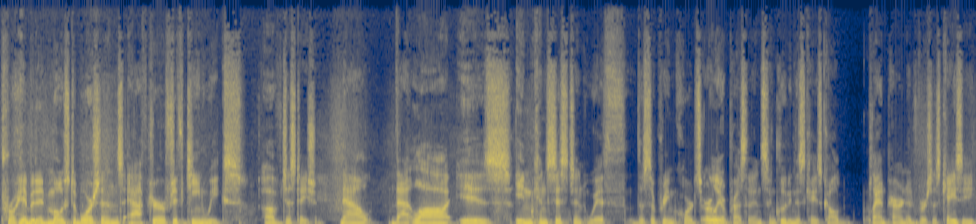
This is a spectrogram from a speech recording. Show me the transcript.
prohibited most abortions after 15 weeks of gestation. Now, that law is inconsistent with the Supreme Court's earlier precedents, including this case called Planned Parenthood versus Casey,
